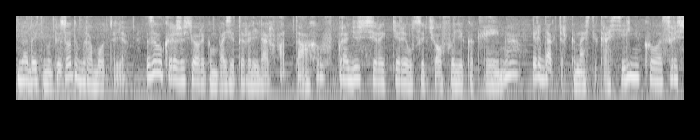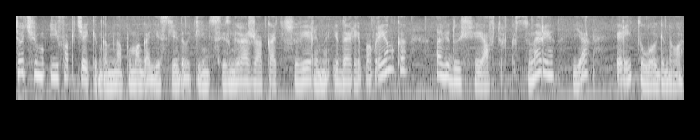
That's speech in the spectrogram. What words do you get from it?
Над этим эпизодом работали звукорежиссер и композитор Эльдар Фаттахов, продюсеры Кирилл Сычев и Лика Креймер, редакторка Настя Красильникова. С ресерчем и фактчекингом нам помогали исследовательницы из гаража Катя Суверина и Дарья Павренко, а ведущая и авторка сценария я, Рита Логинова.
